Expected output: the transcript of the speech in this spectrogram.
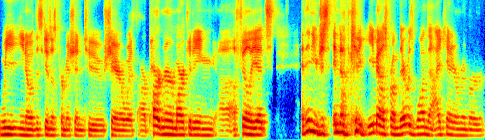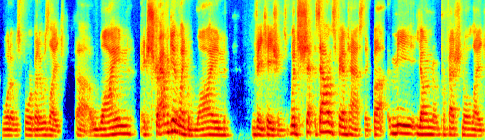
we, you know, this gives us permission to share with our partner marketing uh, affiliates. And then you just end up getting emails from, there was one that I can't even remember what it was for, but it was like uh, wine, extravagant, like wine vacations, which sh- sounds fantastic. But me, young professional, like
